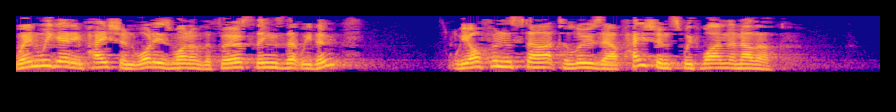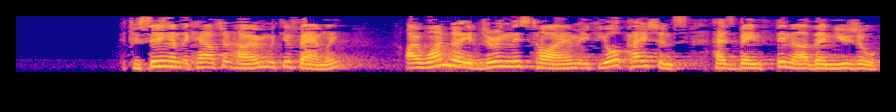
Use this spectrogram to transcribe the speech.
When we get impatient, what is one of the first things that we do? We often start to lose our patience with one another. If you're sitting at the couch at home with your family, I wonder if during this time, if your patience has been thinner than usual.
